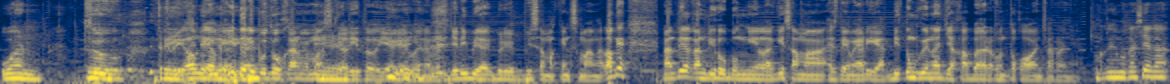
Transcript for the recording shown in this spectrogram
one, two, three. Oke oke ngerti itu kan? dibutuhkan memang skill itu. Iya iya benar-benar. Jadi biar, biar bisa makin semangat. Oke, nanti akan dihubungi lagi sama SDMRI ya. Ditungguin aja kabar untuk wawancaranya. Oke, makasih ya kak.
